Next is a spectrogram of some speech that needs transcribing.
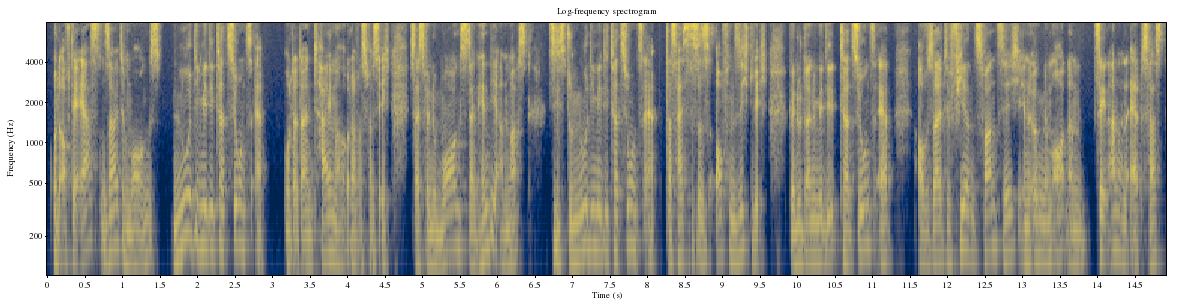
und auf der ersten Seite morgens nur die Meditations-App oder dein Timer oder was weiß ich. Das heißt, wenn du morgens dein Handy anmachst, siehst du nur die Meditations-App. Das heißt, es ist offensichtlich. Wenn du deine Meditations-App auf Seite 24 in irgendeinem Ordner mit zehn anderen Apps hast,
